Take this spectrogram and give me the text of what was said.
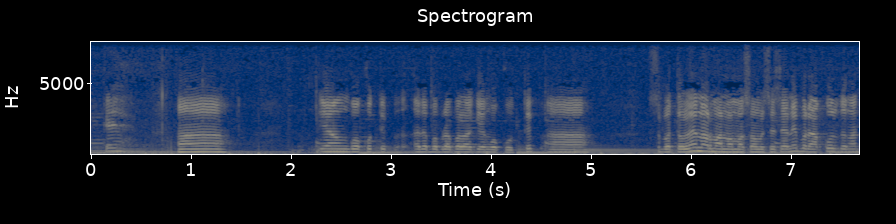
oke okay. uh, yang gue kutip ada beberapa lagi yang gue kutip uh, sebetulnya norma-norma sosial ini berlaku dengan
